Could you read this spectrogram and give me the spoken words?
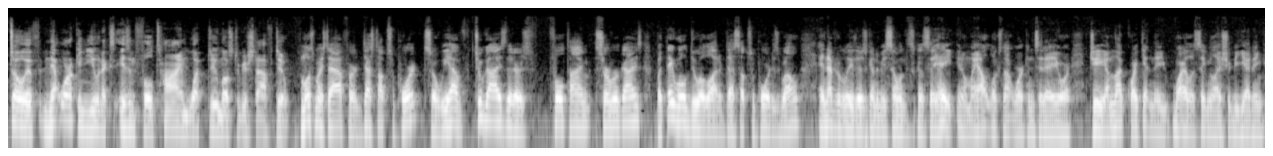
So if network and Unix isn't full time, what do most of your staff do? Most of my staff are desktop support. So we have two guys that are full time server guys, but they will do a lot of desktop support as well. Inevitably, there's going to be someone that's going to say, hey, you know, my Outlook's not working today, or gee, I'm not quite getting the wireless signal I should be getting.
